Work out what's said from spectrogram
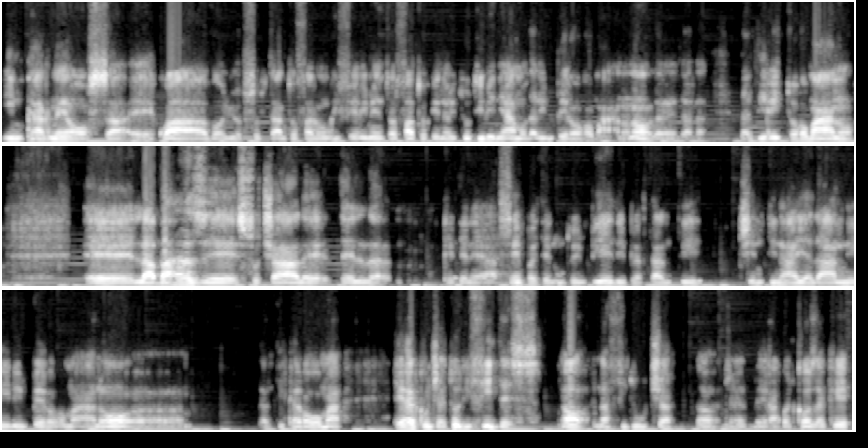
in carne e ossa. E qua voglio soltanto fare un riferimento al fatto che noi tutti veniamo dall'impero romano, no? da, da, dal diritto romano. Eh, la base sociale del, che ne ha sempre tenuto in piedi per tanti centinaia d'anni l'impero romano, eh, l'antica Roma, era il concetto di fides, no? la fiducia, no? cioè, era qualcosa che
